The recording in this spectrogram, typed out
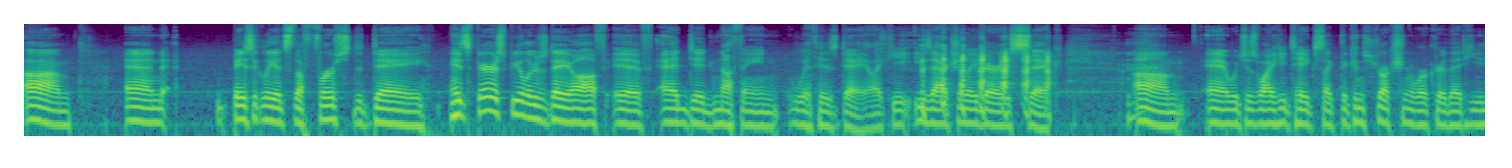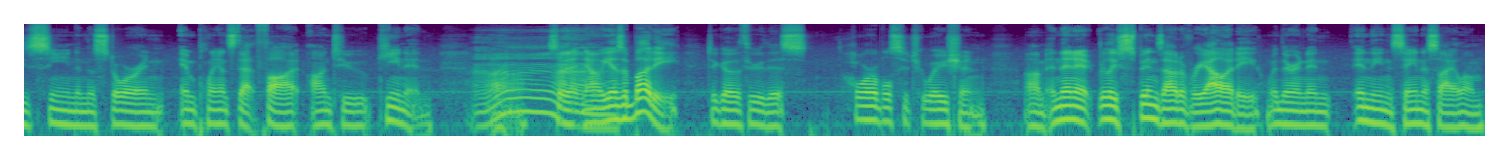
Um, and basically, it's the first day. It's Ferris Bueller's day off if Ed did nothing with his day. Like he, he's actually very sick. Um, and which is why he takes like the construction worker that he's seen in the store and implants that thought onto Kenan. Uh, so that now he has a buddy to go through this horrible situation. Um, and then it really spins out of reality when they're in in, in the insane asylum.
